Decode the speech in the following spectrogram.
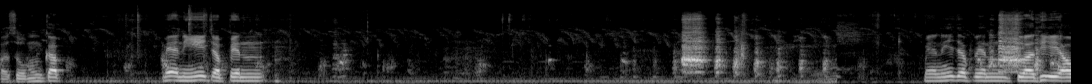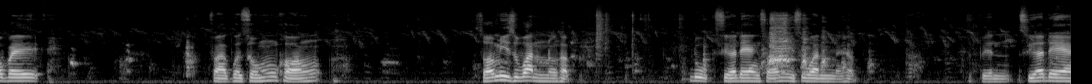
ผสมกับแม่นี้จะเป็นแม่นี้จะเป็นตัวที่เอาไป ฝากผสมของสอมีสุวรรณนะครับ ลูกเสือแดงสอมีสุวรรณนะครับจะเป็นเสือแดง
